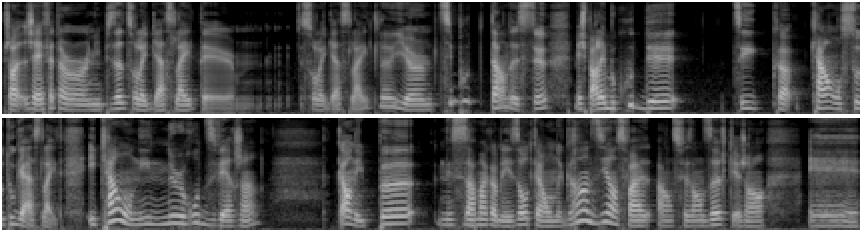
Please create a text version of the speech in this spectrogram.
J'avais fait un, épisode sur le gaslight. Euh, sur le gaslight, là. Il y a un petit bout de temps de ça, mais je parlais beaucoup de quand, on s'auto-gaslight. Et quand on est neurodivergent, quand on n'est pas nécessairement comme les autres, quand on a grandi en se, en se faisant dire que genre eh,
